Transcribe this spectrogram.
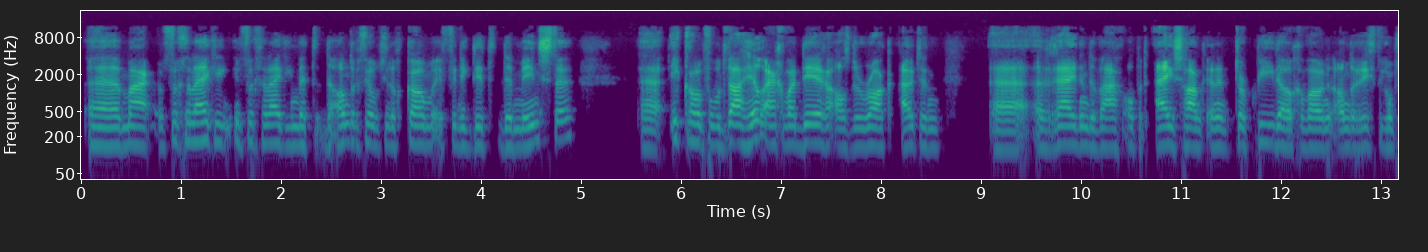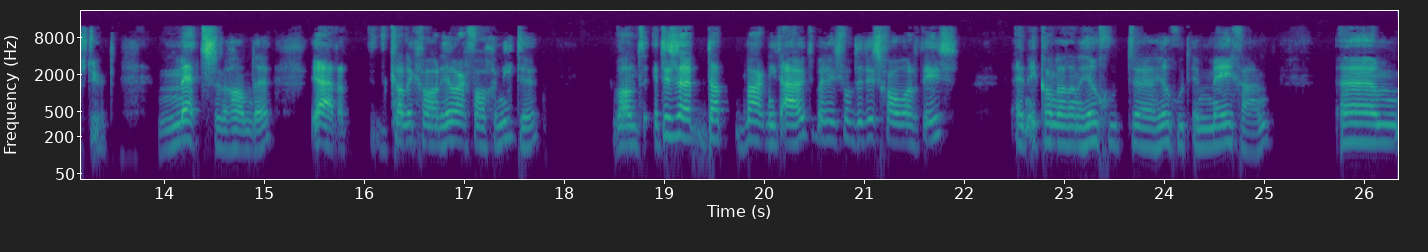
Eh, maar in vergelijking, in vergelijking met de andere films die nog komen, vind ik dit de minste. Eh, ik kan bijvoorbeeld wel heel erg waarderen als The Rock uit een, eh, een rijdende wagen op het ijs hangt en een torpedo gewoon een andere richting opstuurt. Met zijn handen. Ja, daar kan ik gewoon heel erg van genieten. Want het is, dat maakt niet uit bij deze film. Dit is gewoon wat het is. En ik kan daar dan heel goed, heel goed in meegaan. Ehm,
